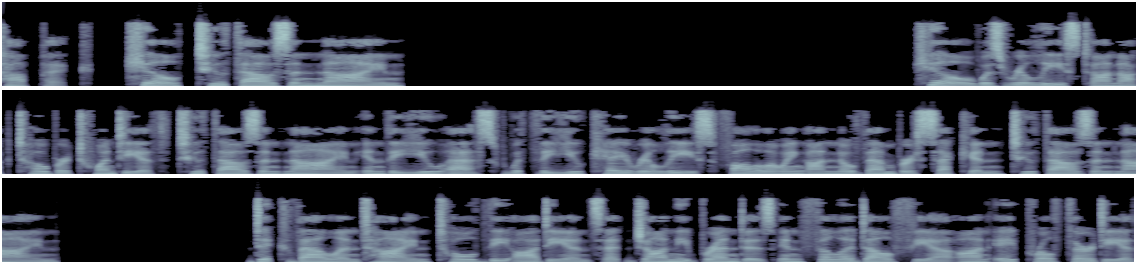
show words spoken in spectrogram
Topic: Kill 2009. Kill was released on October 20, 2009 in the US with the UK release following on November 2, 2009. Dick Valentine told the audience at Johnny Brenda's in Philadelphia on April 30,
